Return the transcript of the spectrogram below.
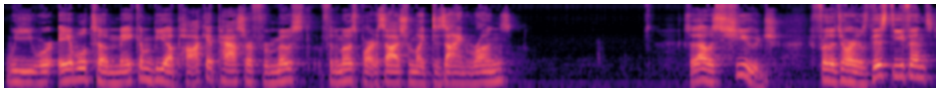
we were able to make him be a pocket passer for most for the most part, aside from like design runs. So that was huge for the Tar Heels. This defense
